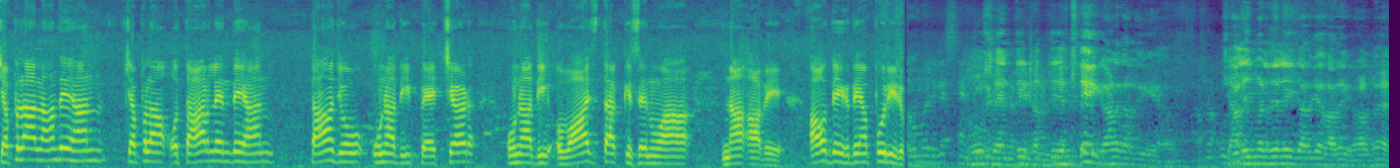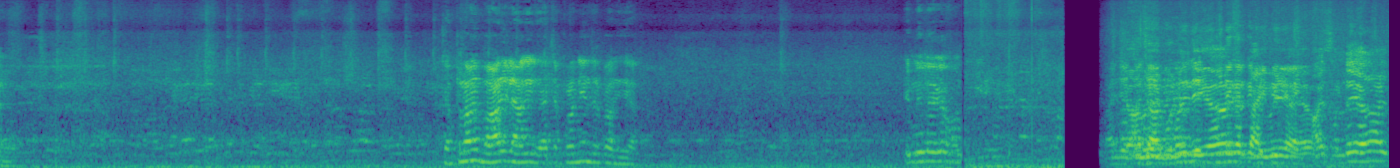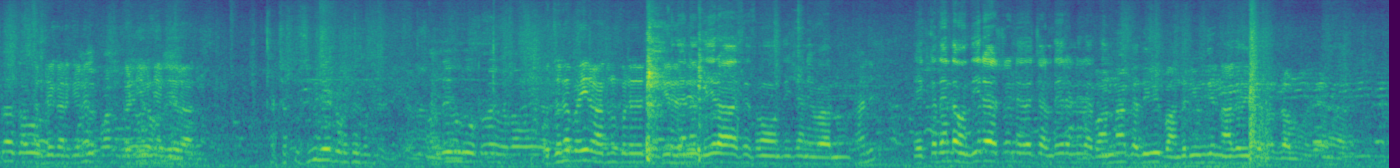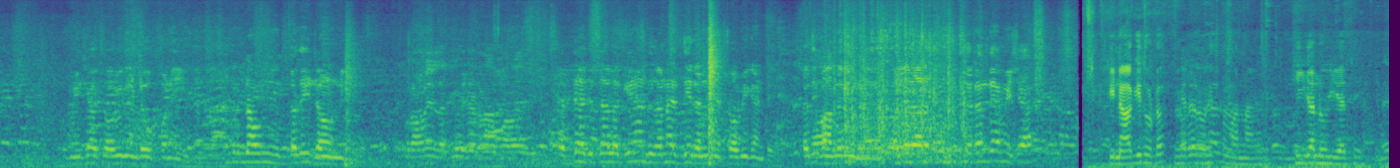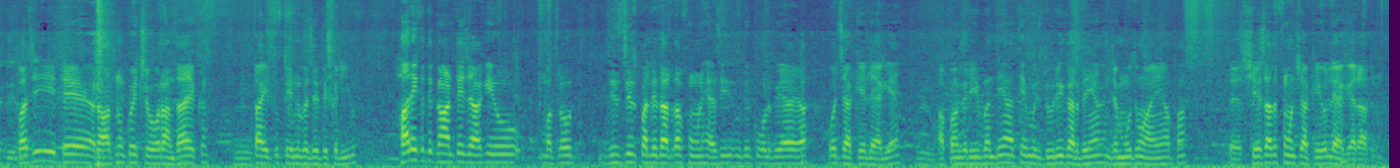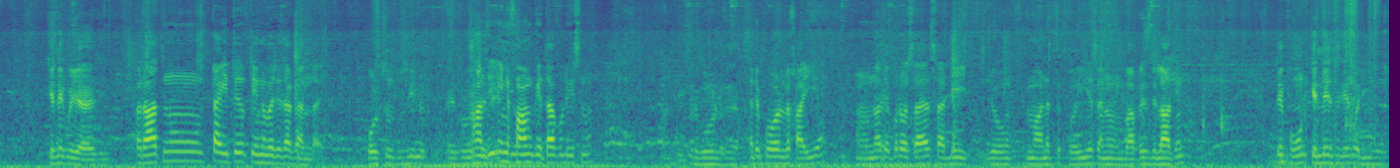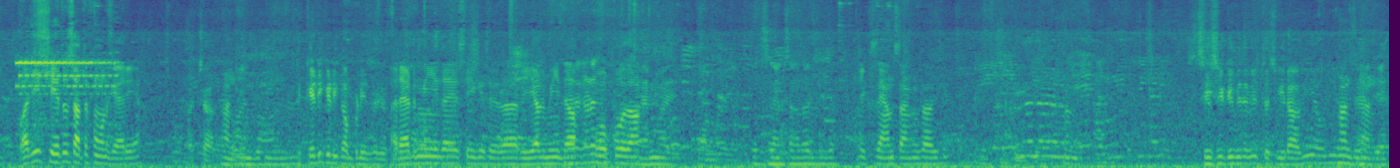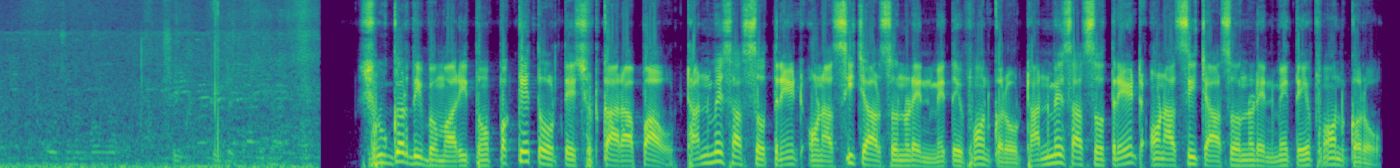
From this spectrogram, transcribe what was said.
ਚੱਪਲਾਂ ਲਾਉਂਦੇ ਹਨ ਚੱਪਲਾਂ ਉਤਾਰ ਲੈਂਦੇ ਹਨ ਤਾਂ ਜੋ ਉਹਨਾਂ ਦੀ ਪੈਚੜ ਉਹਨਾਂ ਦੀ ਆਵਾਜ਼ ਤੱਕ ਕਿਸੇ ਨੂੰ ਆ ਨਾ ਆਵੇ। ਆਓ ਦੇਖਦੇ ਹਾਂ ਪੂਰੀ 37 38 ਇੱਥੇ ਹੀ ਗਾਲ ਕਰ ਗਿਆ 40 ਮਿੰਟ ਦੇ ਲਈ ਕਰਕੇ ਸਾਰੇ ਗਾਲ ਪਏ ਚੱਪਲਾਂ ਵੀ ਬਾਹਰ ਹੀ ਲਾ ਕੇ ਗਿਆ ਚੱਪਲਾਂ ਨਹੀਂ ਅੰਦਰ ਪਾ ਕੇ ਗਿਆ ਅੱਜ ਸੰਡੇ ਆ ਨਾ ਅੱਜ ਦਾ ਸੰਡੇ ਕਰਕੇ ਨਾ ਗੱਡੀ ਹੁੰਦੀ ਹੈ ਰਾਤ ਨੂੰ। ਉਦੋਂ ਤਾਂ ਭਾਈ ਰਾਤ ਨੂੰ ਕੋਲੇ ਚੱਲ ਇੱਕ ਦਿਨ ਹੁੰਦੀ ਰਾਤ ਸੇ ਸੋਣ ਦੀ ਸ਼ਨੀਵਾਰ ਨੂੰ। ਹਾਂਜੀ। ਇੱਕ ਦਿਨ ਤਾਂ ਹੁੰਦੀ ਰੈਸਟ ਨਹੀਂ ਤਾਂ ਚੱਲਦੇ ਰਹਿੰਦੇ ਰਾਤੀ। ਦੁਕਾਨਾਂ ਕਦੀ ਵੀ ਬੰਦ ਨਹੀਂ ਹੁੰਦੀਆਂ ਨਾ ਕਦੀ ਸ਼ਟਰ ਡਾਊਨ ਹੋ ਜਾਂਦਾ। ਹਮੇਸ਼ਾ 24 ਘੰਟੇ ਓਪਨ ਹੀ। ਡਾਊਨ ਨਹੀਂ ਕਦੀ ਡਾਊਨ ਨਹੀਂ ਹੁੰਦੇ। ਪੁਰਾਣੇ ਲੱਗੇ ਹੋਏ ਜਗੜਾ ਮਾਰਾ ਅੱਧਾ ਜਿੱਦਾਂ ਲੱਗੇ ਨਾ ਦੁਕਾਨਾਂ ਇੱਦਾਂ ਹੀ ਰਹਿੰਦੀਆਂ 24 ਘੰਟੇ। ਕਦੀ ਬੰਦ ਨਹੀਂ ਹੁੰਦੀਆਂ ਪੱਲੇਦਾਰ ਇੱਥੇ ਸੁੱਤੇ ਰਹਿੰਦੇ ਹਮੇਸ਼ਾ। ਕੀ ਨਾਂ ਕੀ ਤੁਹਾਡਾ? ਮੇਰਾ ਰੋਹਿਤ ਕੁਮਾਰ ਨਾਮ ਹੈ। ਕੀ ਗੱਲ ਹੋਈ ਹੈ ਇੱਥੇ? ਭਾਜੀ ਇੱਥੇ ਰਾਤ ਨੂੰ ਕੋਈ ਚੋਰ ਆਂਦਾ ਇੱਕ 2:30 ਤੋਂ 3 ਵਜੇ ਦੇ ਕਰੀਬ। ਹਰ ਇੱਕ ਦੁਕਾਨ ਤੇ ਜਾ ਕੇ ਉਹ ਮਤਲਬ ਜਿਸ ਜਿਸ ਪੱਲੇਦਾਰ ਦਾ ਫੋਨ ਹੈ ਸੀ ਉਹਦੇ ਕੋਲ ਪਿਆ ਆ ਉਹ ਚੱਕ ਕੇ ਲੈ ਗਿਆ। ਆਪਾਂ ਗਰੀਬ ਬੰਦੇ ਆ ਇੱਥੇ ਮਜ਼ਦੂਰੀ ਕਰਦੇ ਆ ਜੰਮੂ ਤੋਂ ਆਏ ਆ ਆਪਾਂ ਤੇ 6-7 ਫੋਨ ਚੱਕ ਕੇ ਉਹ ਲੈ ਗਿਆ ਰਾਤ ਨੂੰ। ਕਿੰਨੇ ਕੁ ਆਇਆ ਸੀ? ਰਾਤ ਨੂੰ 2:30 ਤੋਂ 3 ਵਜੇ ਤੱਕ ਆਂਦਾ ਹੈ। ਪੁਲਿਸ ਨੂੰ ਤੁਸੀਂ ਇਨਫੋਰਮੇਸ਼ਨ ਹਾਂਜੀ ਇਨਫਾਰਮ ਕੀਤਾ ਪੁਲਿਸ ਨੂੰ। ਰਿਪੋਰਟ ਰਿਪੋਰਟ ਲਿਖਾਈ ਹੈ। ਹੁਣ ਉਹਨਾਂ ਤੇ ਭਰੋਸਾ ਹੈ ਸਾਡੀ ਜੋ ਇਮਾਨਤ ਕੋਈ ਹੈ ਸਾਨੂੰ ਵਾਪਸ ਦਿਲਾ ਦੇਣ। ਤੇ ਫੋਨ ਕਿੰਨੇ ਸੀਗੇ ਭਾਜੀ? ਭਾਜੀ 6 ਤੋਂ 7 ਫੋਨ ਕਹਿ ਰਹੇ ਆ। ਅੱਛਾ। ਹਾਂਜੀ। ਤੇ ਕਿਹੜੀ ਕਿਹੜੀ ਕੰਪਨੀ ਸੀਗੇ ਰੈਡਮੀ ਦਾ ਸੀ ਕਿਸੇ ਦਾ ਰੀਅਲਮੀ ਦਾ ਓਪੋ ਦਾ। ਸੈਮਸੰਗ ਦਾ ਸੀਗਾ। ਇੱਕ ਸੈਮਸੰਗ ਦਾ ਸੀ। ਸੀਸੀਟੀਵੀ ਦੇ ਵਿੱਚ ਤਸਵੀਰਾਂ ਆ ਗਈਆਂ ਉਹਦੀਆਂ? ਹਾਂਜੀ ਹਾਂਜੀ। ਠੀਕ ਠੀਕ ਹੈ ਜੀ। ਸ਼ੂਗਰ ਦੀ ਬਿਮਾਰੀ ਤੋਂ ਪੱਕੇ ਤੌਰ ਤੇ ਛੁਟਕਾਰਾ ਪਾਓ। 9876379499 ਤੇ ਫੋਨ ਕਰੋ। 9876379499 ਤੇ ਫੋਨ ਕਰੋ।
